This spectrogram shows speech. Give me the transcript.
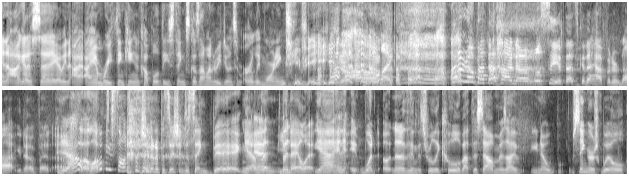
And I gotta say, I mean, I, I am rethinking a couple of these things because I'm going to be doing some early morning TV. I'm like, I don't know about that high note. We'll see if that's going to happen or not. You know, but um, yeah, a lot of these songs put you in a position to sing big, Yeah, and you nail it. Yeah, and it, what another thing that's really cool about this album is I've you know singers will.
